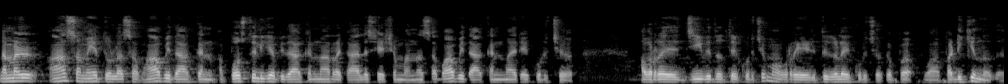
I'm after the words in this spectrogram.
നമ്മൾ ആ സമയത്തുള്ള സഭാപിതാക്കൻ അപ്പോസ്തലിക പിതാക്കന്മാരുടെ കാലശേഷം വന്ന സഭാപിതാക്കന്മാരെ കുറിച്ച് അവരുടെ ജീവിതത്തെക്കുറിച്ചും അവരുടെ എഴുത്തുകളെക്കുറിച്ചൊക്കെ പഠിക്കുന്നത്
